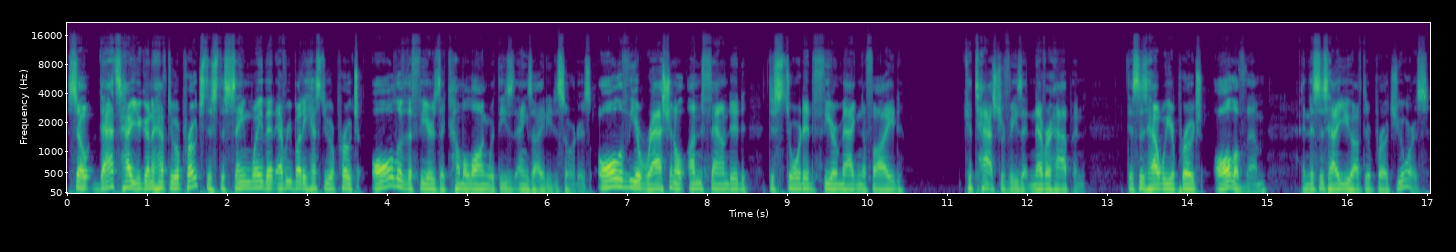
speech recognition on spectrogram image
So that's how you're going to have to approach this the same way that everybody has to approach all of the fears that come along with these anxiety disorders, all of the irrational, unfounded, distorted, fear magnified catastrophes that never happen. This is how we approach all of them. And this is how you have to approach yours.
